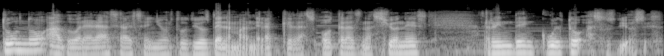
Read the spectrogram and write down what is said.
Tú no adorarás al Señor tu Dios de la manera que las otras naciones rinden culto a sus dioses.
